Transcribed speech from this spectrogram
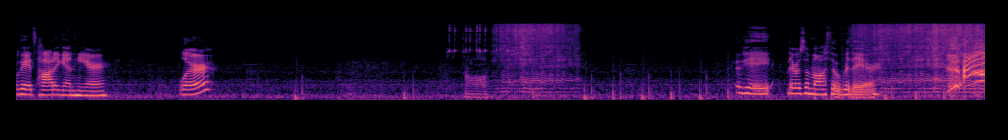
Okay, it's hot again here. Blurr? Oh. Okay, there was a moth over there. Ah,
